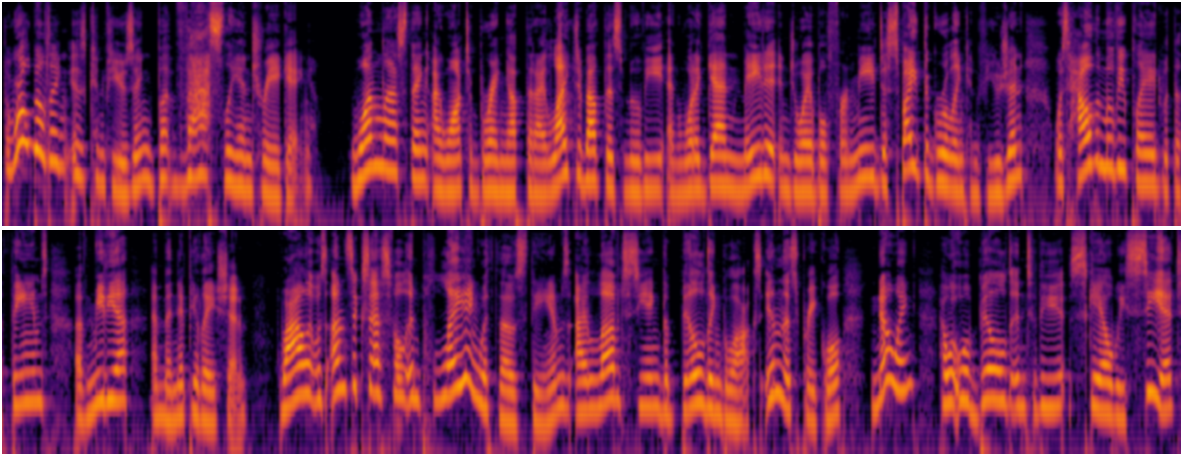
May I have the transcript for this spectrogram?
The world building is confusing, but vastly intriguing. One last thing I want to bring up that I liked about this movie and what again made it enjoyable for me despite the grueling confusion was how the movie played with the themes of media and manipulation. While it was unsuccessful in playing with those themes, I loved seeing the building blocks in this prequel, knowing how it will build into the scale we see it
